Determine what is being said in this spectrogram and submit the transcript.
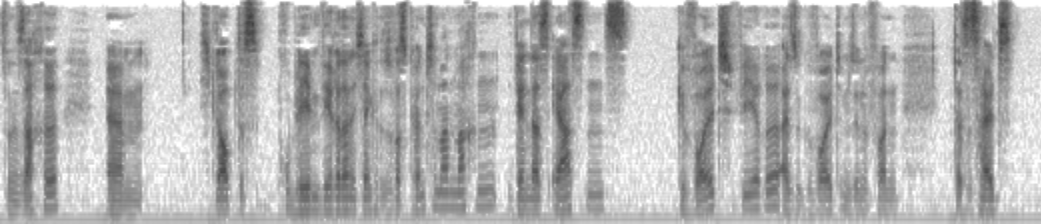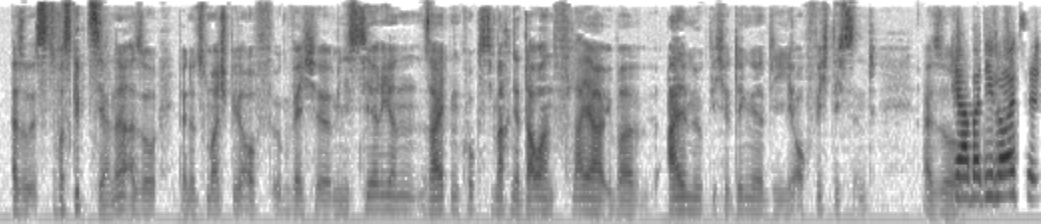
so eine Sache. Ähm, ich glaube, das Problem wäre dann, ich denke, sowas könnte man machen, wenn das erstens gewollt wäre, also gewollt im Sinne von, dass es halt, also ist, sowas gibt's ja, ne? Also wenn du zum Beispiel auf irgendwelche Ministerienseiten guckst, die machen ja dauernd Flyer über all mögliche Dinge, die auch wichtig sind. Also ja, aber die Leute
